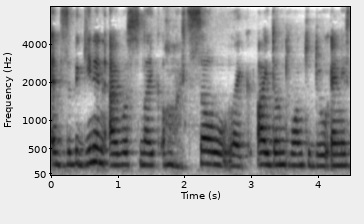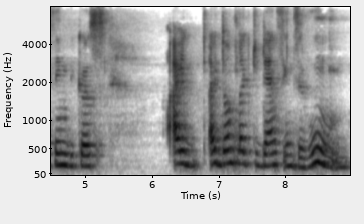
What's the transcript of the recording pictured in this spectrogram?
at the beginning i was like oh it's so like i don't want to do anything because i i don't like to dance in the room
